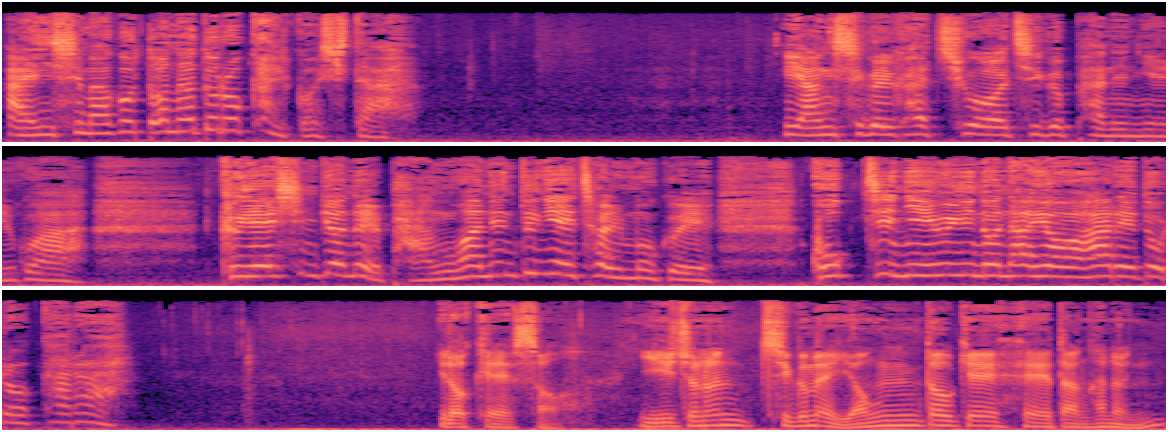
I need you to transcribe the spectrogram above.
안심하고 떠나도록 할 것이다. 양식을 갖추어 지급하는 일과 그의 신변을 방어하는 등의 절목을 곡진히 의논하여 아래도록 하라. 이렇게 해서 이주는 지금의 영덕에 해당하는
